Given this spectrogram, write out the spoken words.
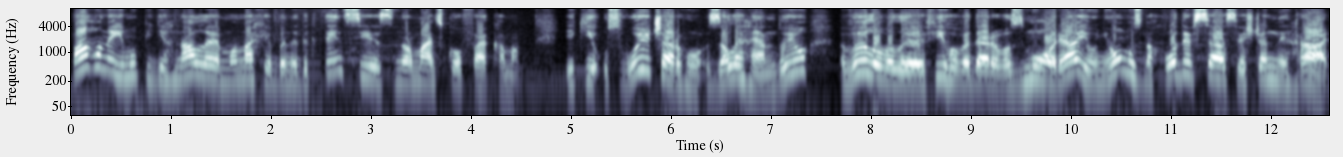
Пагони йому підігнали монахи-бенедиктинці з нормандського фекама, які у свою чергу, за легендою, виловили фігове дерево з моря, і у ньому знаходився священний грааль.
